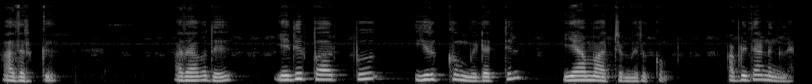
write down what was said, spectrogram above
அதற்கு அதாவது எதிர்பார்ப்பு இருக்கும் இடத்தில் ஏமாற்றம் இருக்கும். அப்படி தானுங்களே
